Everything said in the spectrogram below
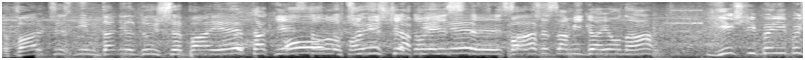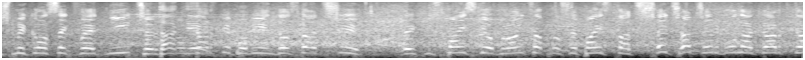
walczy z nim Daniel Dujszebajew. Tak jest, o, to no to jest oczywiście to jest e, w twarz. Sanchez Amigajona. Jeśli bylibyśmy konsekwentni, czerwoną Tak jest. kartkę powinien dostać e, hiszpański obrońca. Proszę Państwa, trzecia czerwona kartka,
